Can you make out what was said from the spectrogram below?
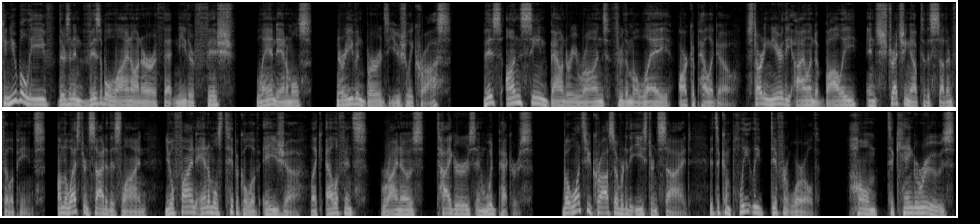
Can you believe there's an invisible line on Earth that neither fish, land animals, nor even birds usually cross? This unseen boundary runs through the Malay archipelago, starting near the island of Bali and stretching up to the southern Philippines. On the western side of this line, you'll find animals typical of Asia, like elephants, rhinos, tigers, and woodpeckers. But once you cross over to the eastern side, it's a completely different world, home to kangaroos,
